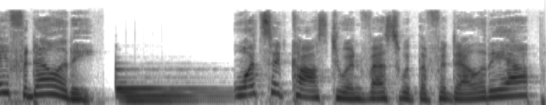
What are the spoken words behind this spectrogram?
Hey, Fidelity. What's it cost to invest with the Fidelity app?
